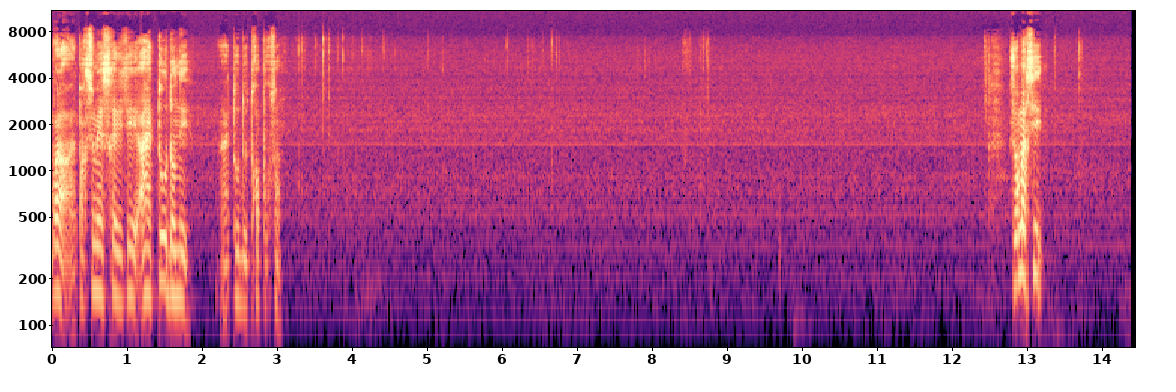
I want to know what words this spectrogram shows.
Voilà, par semestrialité, à un taux donné, un taux de 3%. Je vous remercie.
